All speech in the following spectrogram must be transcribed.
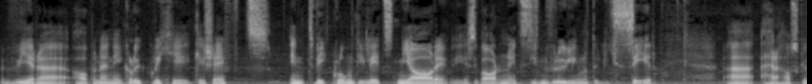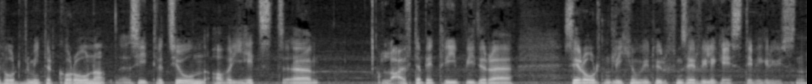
Wir äh, haben eine glückliche Geschäftsentwicklung die letzten Jahre. Wir waren jetzt diesen Frühling natürlich sehr äh, herausgefordert mit der Corona-Situation, aber jetzt äh, läuft der Betrieb wieder äh, sehr ordentlich und wir dürfen sehr viele Gäste begrüßen.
